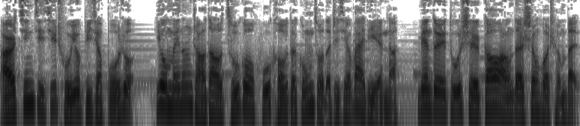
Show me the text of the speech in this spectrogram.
而经济基础又比较薄弱，又没能找到足够糊口的工作的这些外地人呢，面对都市高昂的生活成本，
